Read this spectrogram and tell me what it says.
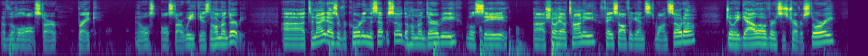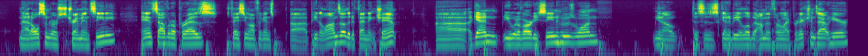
of the whole All Star break all Star Week is the Home Run Derby. Uh, tonight, as of recording this episode, the Home Run Derby will see uh, Shohei Ohtani face off against Juan Soto, Joey Gallo versus Trevor Story, Matt Olson versus Trey Mancini, and Salvador Perez facing off against uh, Pete Alonso, the defending champ. Uh, again, you would have already seen who's won. You know, this is going to be a little bit. I'm going to throw my predictions out here.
